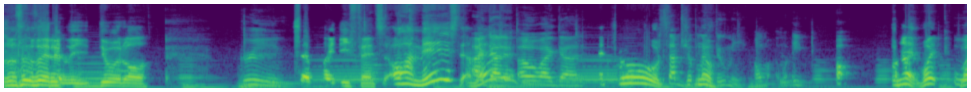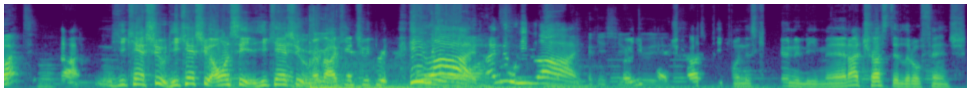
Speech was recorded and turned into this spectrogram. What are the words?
Literally, do it all. Green. Except play defense. Oh, I missed. I got it. Oh, I got it. I. Stop dribbling No. through me. Oh my. Wait. Oh, Oh, no, what? what? Ah, he can't shoot. He can't shoot. I want to see it. He can't Can't shoot. shoot Remember. I can't shoot three. He lied. I knew he lied. I can shoot. Bro, you three. can't trust people in this community, man. I trusted Little Finch.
